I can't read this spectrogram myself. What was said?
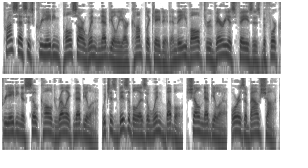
Processes creating pulsar wind nebulae are complicated and they evolve through various phases before creating a so-called relic nebula, which is visible as a wind bubble, shell nebula, or as a bow shock.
